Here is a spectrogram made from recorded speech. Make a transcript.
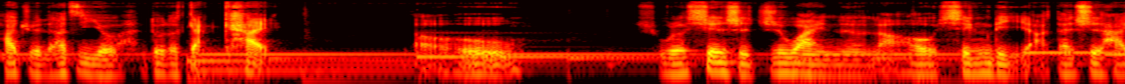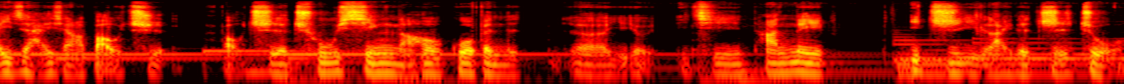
他觉得他自己有很多的感慨，然后。除了现实之外呢，然后心理啊，但是他一直还想要保持保持初心，然后过分的呃有以及他那一直以来的执着，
